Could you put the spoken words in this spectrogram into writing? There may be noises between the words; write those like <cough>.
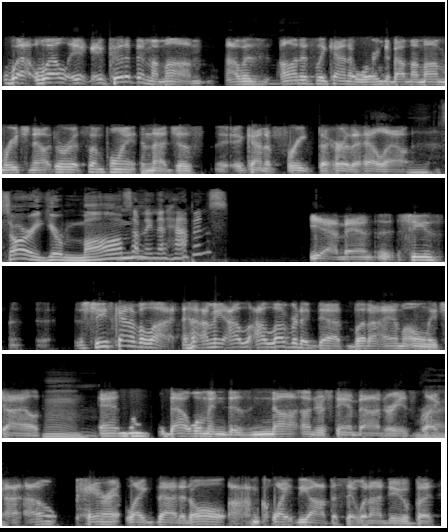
Well, well, it, it could have been my mom. I was honestly kind of worried about my mom reaching out to her at some point, and that just it kind of freaked her the hell out. Sorry, your mom. Something that happens? Yeah, man, she's she's kind of a lot. <laughs> I mean, I, I love her to death, but I am an only child, Hmm. and that woman does not understand boundaries. Like I, I don't parent like that at all. I'm quite the opposite when I do, but.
